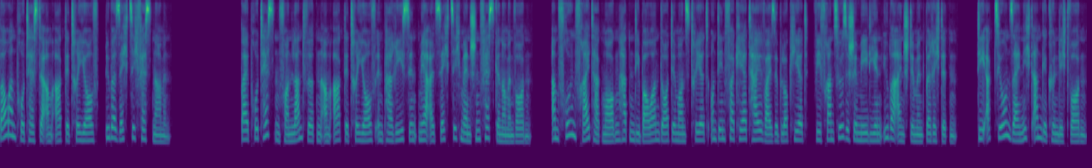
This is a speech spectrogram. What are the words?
Bauernproteste am Arc de Triomphe, über 60 Festnahmen. Bei Protesten von Landwirten am Arc de Triomphe in Paris sind mehr als 60 Menschen festgenommen worden. Am frühen Freitagmorgen hatten die Bauern dort demonstriert und den Verkehr teilweise blockiert, wie französische Medien übereinstimmend berichteten. Die Aktion sei nicht angekündigt worden,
